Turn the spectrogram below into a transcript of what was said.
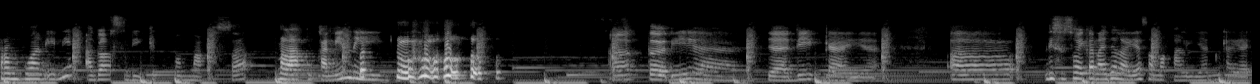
perempuan ini agak sedikit memaksa melakukan ini. Atau dia. Jadi kayak uh, disesuaikan aja lah ya sama kalian kayak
